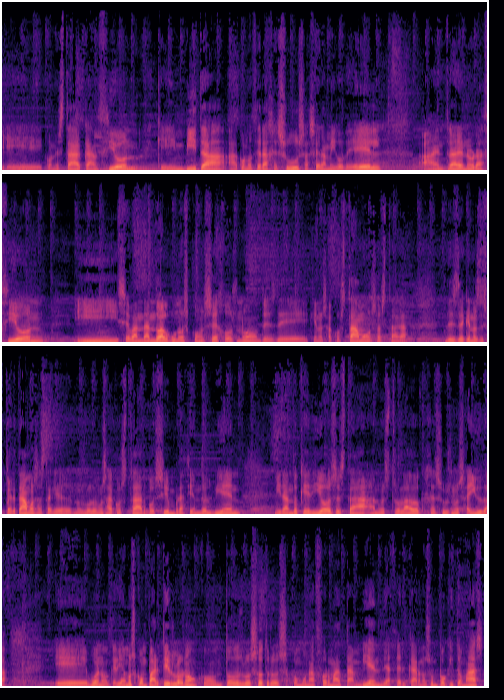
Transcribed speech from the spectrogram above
Eh, con esta canción que invita a conocer a Jesús, a ser amigo de Él, a entrar en oración y se van dando algunos consejos, ¿no? Desde que nos acostamos hasta desde que nos despertamos hasta que nos volvemos a acostar, pues siempre haciendo el bien, mirando que Dios está a nuestro lado, que Jesús nos ayuda. Eh, bueno, queríamos compartirlo ¿no? con todos vosotros como una forma también de acercarnos un poquito más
